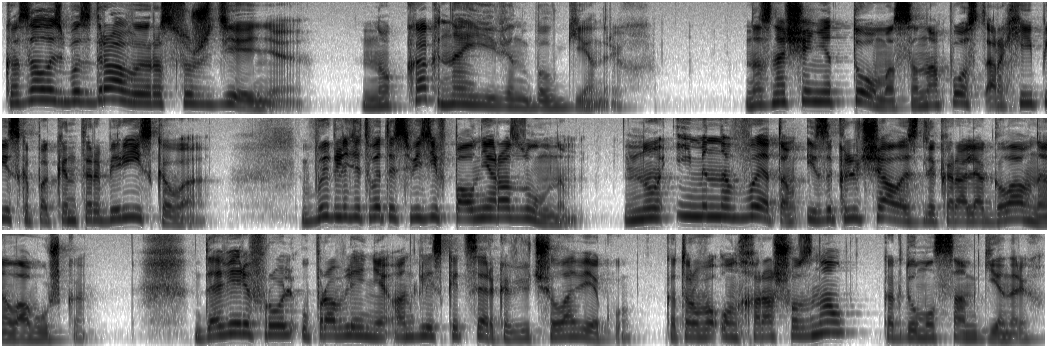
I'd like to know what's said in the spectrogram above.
Казалось бы, здравые рассуждения, но как наивен был Генрих. Назначение Томаса на пост архиепископа Кентерберийского выглядит в этой связи вполне разумным, но именно в этом и заключалась для короля главная ловушка – Доверив роль управления английской церковью человеку, которого он хорошо знал, как думал сам Генрих,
